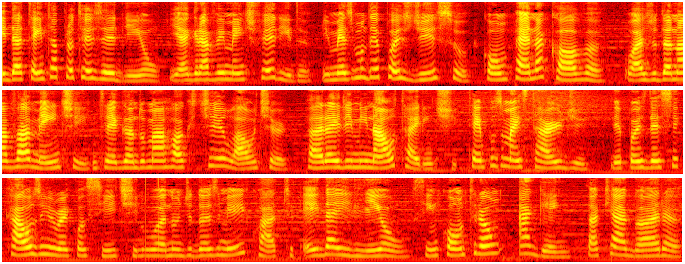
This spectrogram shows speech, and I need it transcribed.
Ada tenta proteger Leon e é gravemente ferida. E mesmo depois disso, com o pé na cova, o ajuda novamente, entregando uma Rocket Launcher para eliminar o Tyrant. Tempos mais tarde, depois desse caos em Raccoon City, no ano de 2004, Ada e Leon se encontram again, só que agora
